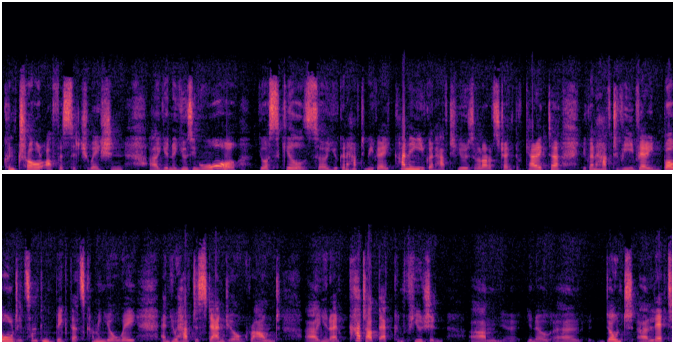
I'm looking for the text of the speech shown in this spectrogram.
control of a situation, uh, you know, using all your skills. So you're going to have to be very cunning. You're going to have to use a lot of strength of character. You're going to have to be very bold. It's something big that's coming your way and you have to stand your ground, uh, you know, and cut out that confusion. Um, you know, uh, don't uh, let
